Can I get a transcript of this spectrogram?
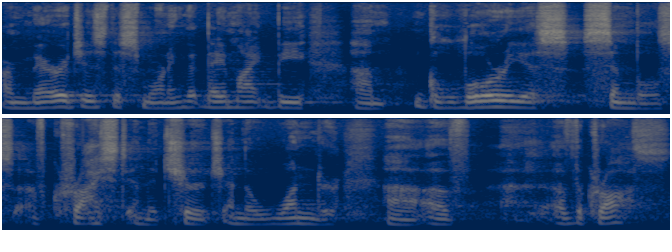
our marriages this morning, that they might be um, glorious symbols of Christ and the church and the wonder uh, of of the cross.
